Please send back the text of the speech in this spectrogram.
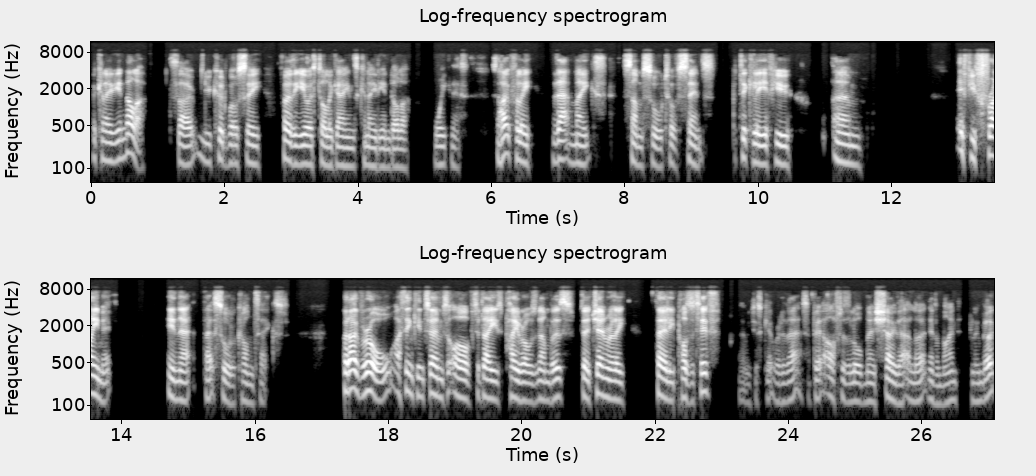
the Canadian dollar. So you could well see further US dollar gains, Canadian dollar weakness. So hopefully that makes some sort of sense, particularly if you um, if you frame it in that that sort of context. But overall, I think in terms of today's payrolls numbers, they're generally fairly positive. Let me just get rid of that. It's a bit after the Lord Mayor show that alert. Never mind, Bloomberg.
